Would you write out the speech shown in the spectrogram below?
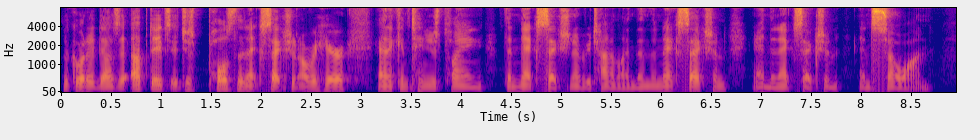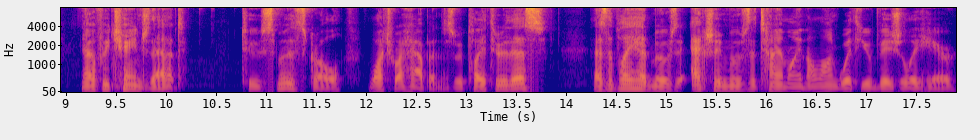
look what it does. It updates, it just pulls the next section over here, and it continues playing the next section of your timeline, then the next section, and the next section, and so on. Now if we change that to smooth scroll, watch what happens. As we play through this, as the playhead moves, it actually moves the timeline along with you visually here.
